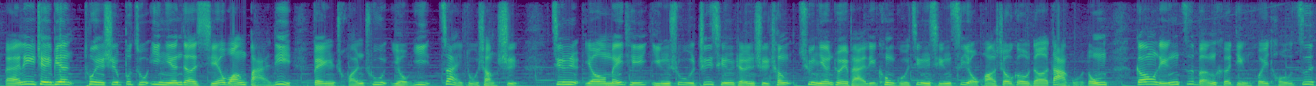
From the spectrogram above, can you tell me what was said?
百丽这边，退市不足一年的鞋王百丽被传出有意再度上市。近日，有媒体引述知情人士称，去年对百利控股进行私有化收购的大股东高瓴资本和鼎晖投资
